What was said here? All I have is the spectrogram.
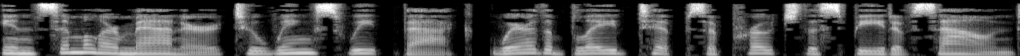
in similar manner to wing sweepback, where the blade tips approach the speed of sound.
